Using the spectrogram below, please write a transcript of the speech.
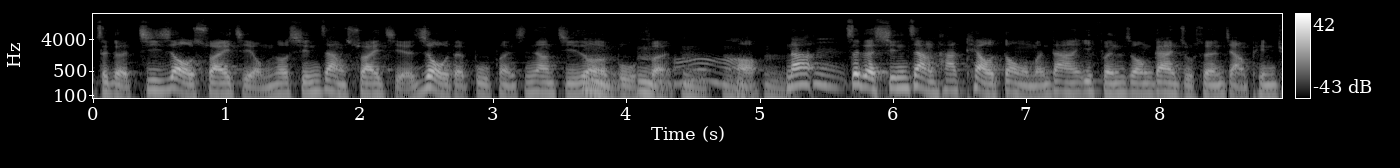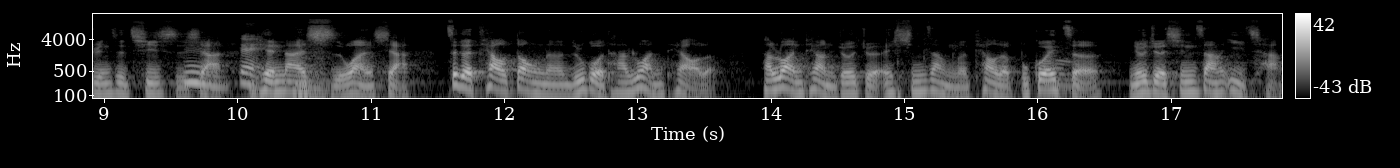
这个肌肉衰竭，我们说心脏衰竭肉的部分，心脏肌肉的部分，嗯，好，那这个心脏它跳动，我们当然一分钟，刚才主持人讲平均是七十下，一天大概十万下。这个跳动呢，如果它乱跳了，它乱跳，你就会觉得，哎，心脏怎么跳的不规则？你就觉得心脏异常。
